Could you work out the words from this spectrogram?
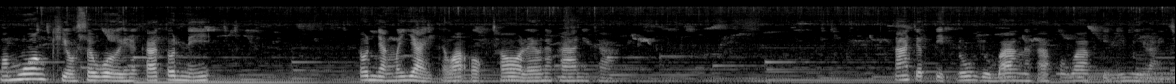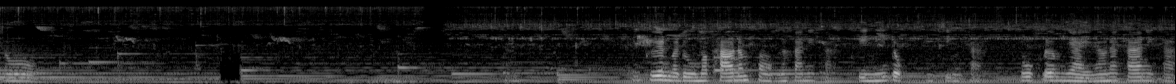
มะม่วงเขียวเสวยนะคะ ต้นนี้ ต้นยังไม่ใหญ่แต่ว่าออกช่อแล้วนะคะนี่ค่ะ น่าจะติดลูกอยู่บ้างนะคะ เพราะว่าปีนี้มีหลายโชคเพื่อนมาดูมะพร้าวน้ำหอมนะคะนี่ค่ะ ปีนี้ดกจริงๆค่ะ ลูกเริ่มใหญ่แล้วนะคะนี่ค่ะ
